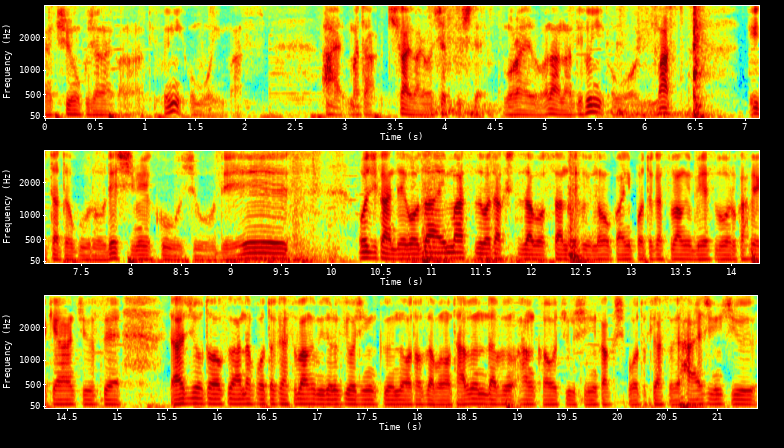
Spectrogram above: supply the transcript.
は注目じゃないかなというふうに思います。はい、また機会があればチェックしてもらえればななんていうふうに思います。いったところで締め交渉です。お時間でございます。私、ザボスタンド F の他に、ポッドキャスト番組、ベースボールカフェキャン中世、ラジオトークポッドキャスト番組、ミドル巨人くんのトザボの多分多分アンカーを中心に各種ポッドキャストで配信中、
